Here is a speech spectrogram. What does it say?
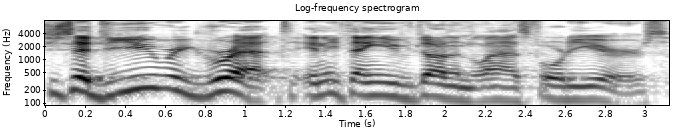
She said, Do you regret anything you've done in the last 40 years?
